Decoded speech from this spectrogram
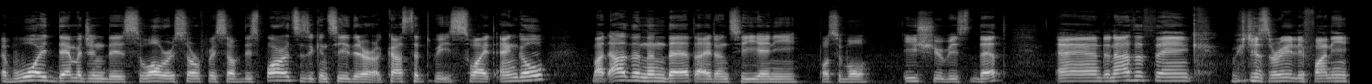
avoid damaging this lower surface of these parts. As you can see they are casted with slight angle but other than that I don't see any possible issue with that. And another thing which is really funny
